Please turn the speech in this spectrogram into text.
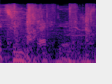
Kids sind prächtig.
